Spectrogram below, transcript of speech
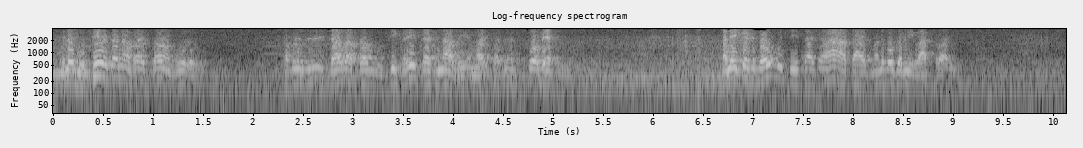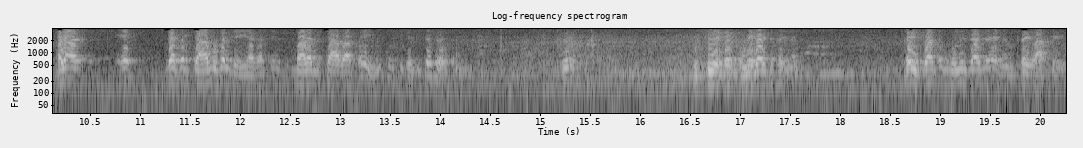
એટલે બુદ્ધિ વગર ના હોય તો ભૂલ આપણે જુદી સાહેબ આપણે બુદ્ધિ ખરી તક ના ભાઈ અમારી પાસે તો બે અને કે બહુ બુદ્ધિ થાય કે હા સાહેબ મને બહુ ગમી વાત વાળી એટલે એક બે કપ ચા મોકલ જઈએ આગળ બાળક ચા વાત થઈ ખુશી કરી જતો ખુશી એટલે વાત થઈ ને? વાત બોલી જાય ને? વાત થઈ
